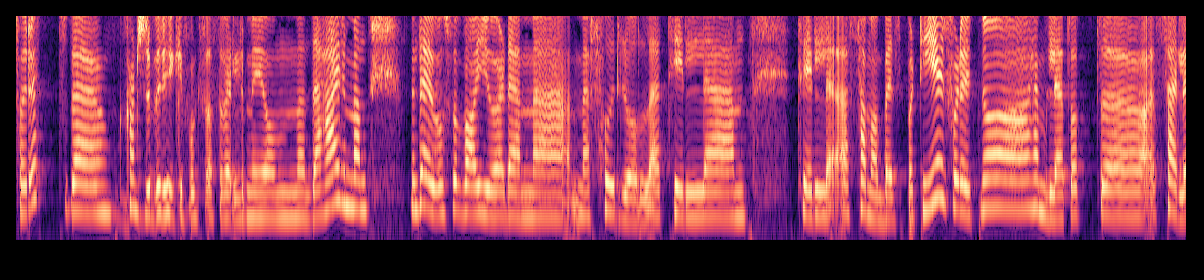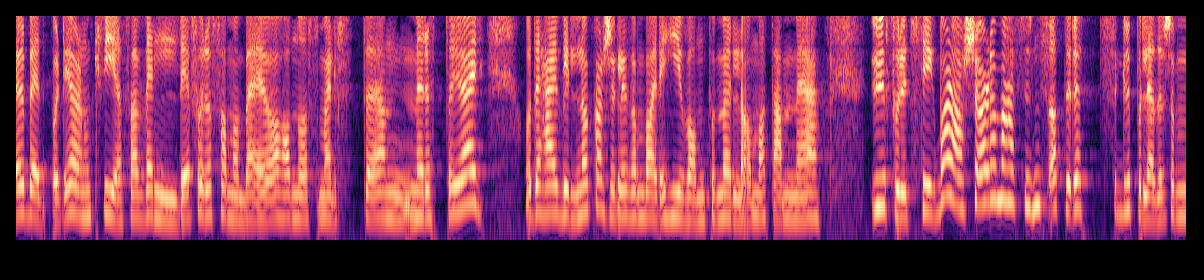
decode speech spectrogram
for Rødt. Det, kanskje bryr ikke folk seg så veldig mye om det her, men, men det er jo også hva gjør det med, med forholdet til uh, til eh, samarbeidspartier. For det er jo ikke noe hemmelighet at uh, særlig Arbeiderpartiet har de kvia seg veldig for å samarbeide og ha noe som helst uh, med Rødt å gjøre. Og det her vil nok kanskje liksom bare hive vann på mølla om at de er uforutsigbare, sjøl om jeg syns at Rødts gruppeleder som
